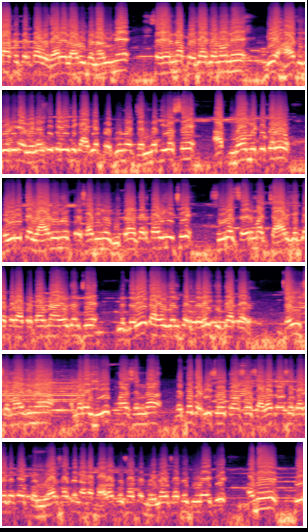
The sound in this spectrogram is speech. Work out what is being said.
લાખ કરતા વધારે લાડુ બનાવીને શહેરના પ્રજાજનોને બે હાથ જોડીને વિનંતી કરી છે કે આજે પ્રભુનો જન્મદિવસ છે. આપ મોં મીઠું કરો. એવી રીતે લાડુનું, પ્રસાદીનું વિતરણ કરતા હોઈએ છીએ. સુરત શહેરમાં ચાર જગ્યા પર આ પ્રકારના આયોજન છે અને દરેક આયોજન પર દરેક જગ્યા પર જૈન સમાજના, અમારા યુવક મહાસંઘના લગભગ અઢીસો, ત્રણસો, સાડા ત્રણસો કાર્યકર્તાઓ પરિવાર સાથે, નાના બાળકો સાથે, મહિલાઓ સાથે જોડાય છે અને તે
